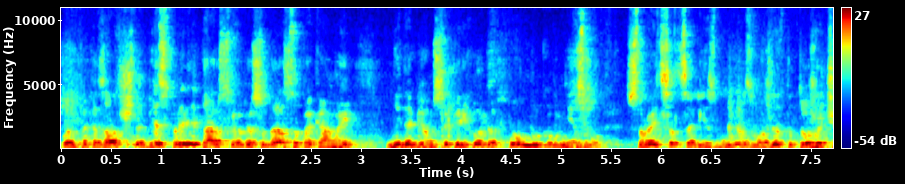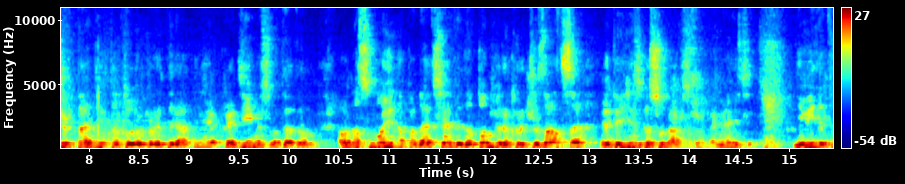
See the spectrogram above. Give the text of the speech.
он показал, что без пролетарского государства, пока мы не добьемся перехода к полному коммунизму, строить социализм невозможно. Это тоже черта диктатуры пролетариата, необходимость вот этого. А у нас многие нападают. Вся беда в том, бюрократизация – это и есть государство, понимаете? Не видят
